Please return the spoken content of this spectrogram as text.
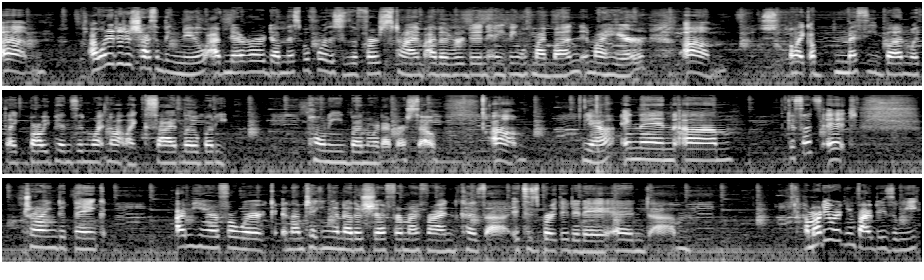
Um, I wanted to just try something new. I've never done this before. This is the first time I've ever done anything with my bun in my hair. Um, like a messy bun with like bobby pins and whatnot, like side low buddy pony bun, whatever. So, um, yeah. And then um, guess that's it. trying to think. I'm here for work and I'm taking another shift for my friend because uh, it's his birthday today and um, I'm already working five days a week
